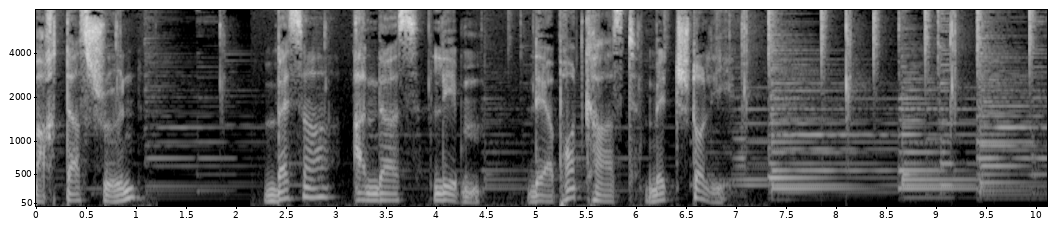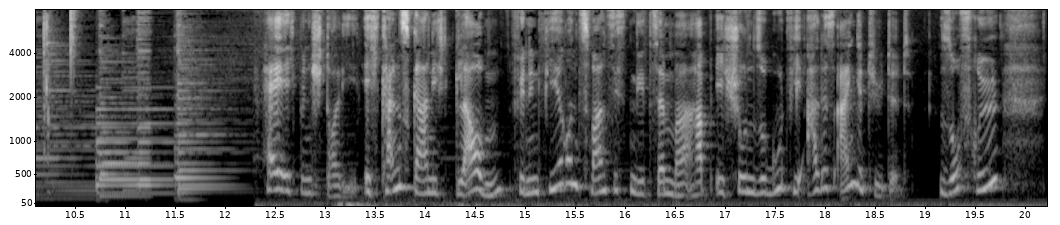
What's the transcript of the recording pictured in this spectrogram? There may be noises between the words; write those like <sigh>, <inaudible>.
macht das schön? Besser, anders, leben. Der Podcast mit Stolli. Hey, ich bin Stolli. Ich kann es gar nicht glauben. Für den 24. Dezember habe ich schon so gut wie alles eingetütet. So früh,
